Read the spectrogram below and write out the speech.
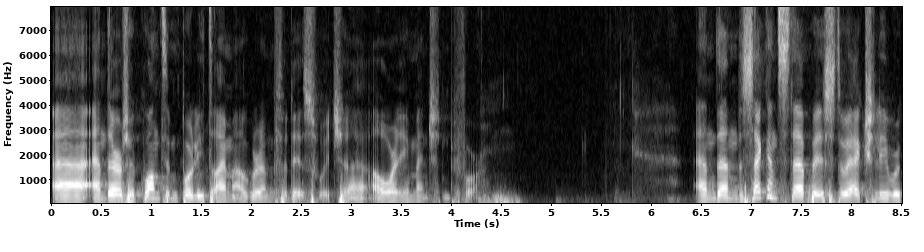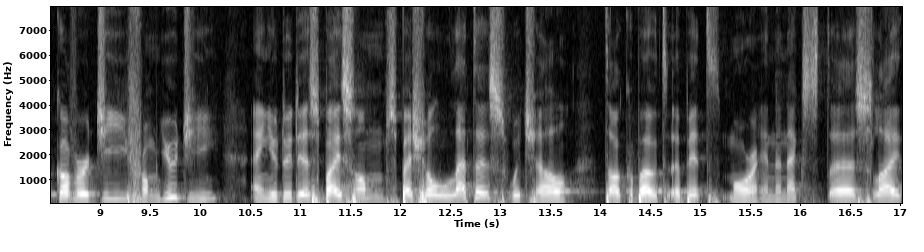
Uh, and there's a quantum polytime algorithm for this, which uh, I already mentioned before. And then the second step is to actually recover G from UG, and you do this by some special lattice, which I'll talk about a bit more in the next uh, slide.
